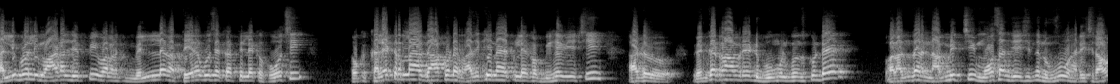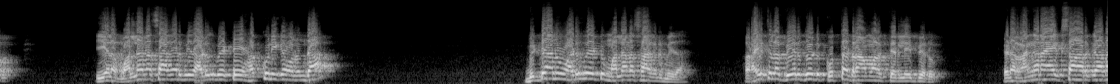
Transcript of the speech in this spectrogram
కల్లిబొల్లి మాటలు చెప్పి వాళ్ళకి మెల్లగా తేనెపూసే కత్తి లెక్క కోసి ఒక కలెక్టర్ లాగా కాకుండా రాజకీయ నాయకుల యొక్క బిహేవ్ చేసి అటు వెంకటరామరెడ్డి భూములు గుంజుకుంటే వాళ్ళందరిని నమ్మించి మోసం చేసింది నువ్వు హరీష్ రావు. ఇలా మల్లన్న సాగర్ మీద అడుగుపెట్టే హక్కు నీకేమనుందా ఉందా? బిడ్డ నువ్వు అడుగుపెట్టు మల్లన్న సాగర్ మీద. రైతుల పేరుతోటి కొత్త డ్రామాలకు తెరలేపారు. ఇక్కడ రంగనాయక్ సాగర్ కాడ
